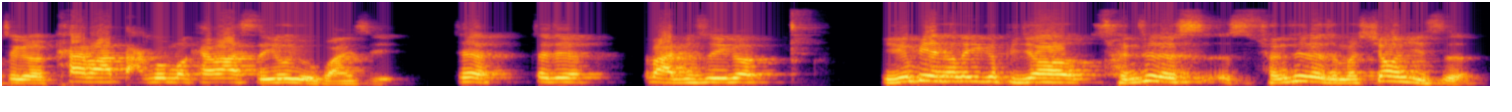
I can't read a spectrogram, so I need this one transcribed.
这个开发大规模开发石油有关系，这这就对吧？就是一个已经变成了一个比较纯粹的，纯粹的什么消息市。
